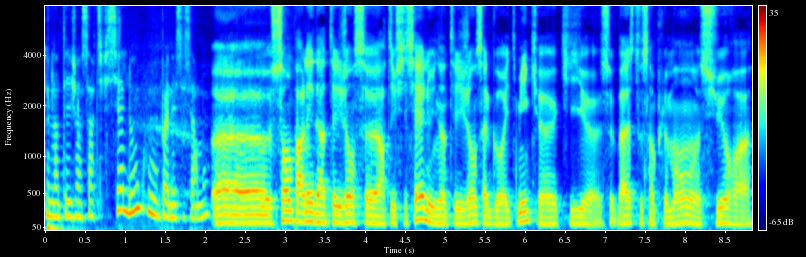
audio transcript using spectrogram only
De l'intelligence artificielle donc ou pas nécessairement? Euh, Sans parler d'intelligence artificielle, une intelligence algorithmique qui se base tout simplement sur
